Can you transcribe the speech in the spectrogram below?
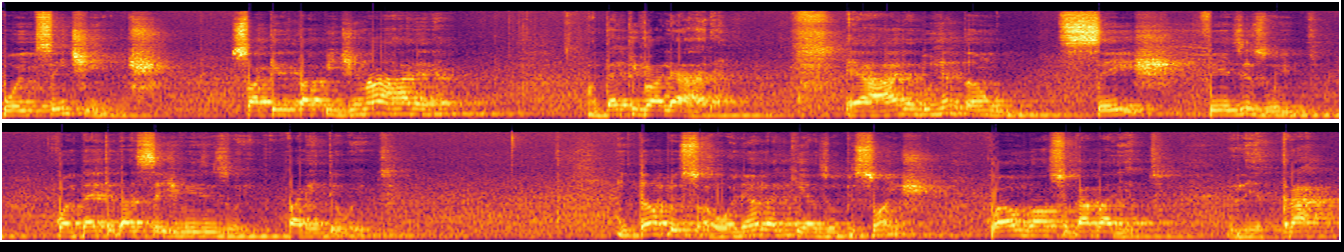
8 centímetros. Só que ele está pedindo a área, né? Quanto é que vale a área? É a área do retângulo. 6 vezes 8. Quanto é que dá 6 vezes 8? 48. Então, pessoal, olhando aqui as opções, qual é o nosso gabarito? Letra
